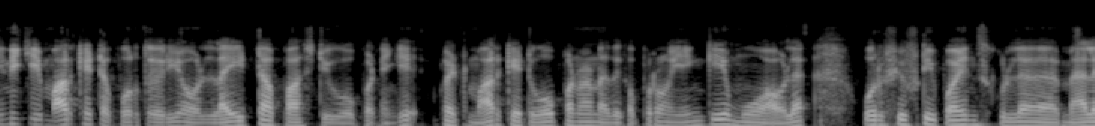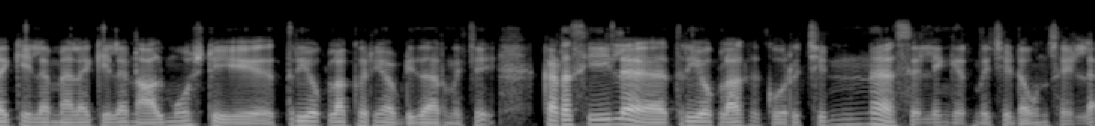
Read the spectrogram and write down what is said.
இன்னைக்கு பொறுத்த வரையும் லைட்டாக positive opening. But market open ஆனதுக்கப்புறம் எங்கேயும் மூவ் ஆகலை ஒரு 50 பாயிண்ட்ஸ்க்குள்ள மேல கீழ, மேல கீழன்னு ஆல்மோஸ்ட் 3:00 வரையும் அப்படி தான் இருந்துச்சு. கடைசியில் த்ரீ ஓ கிளாக்கு ஒரு சின்ன செல்லிங் இருந்துச்சு டவுன் சைடில்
